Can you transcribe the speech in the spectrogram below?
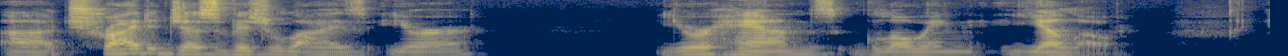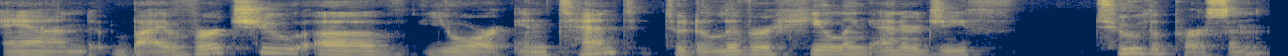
uh, try to just visualize your your hands glowing yellow. And by virtue of your intent to deliver healing energy to the person,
